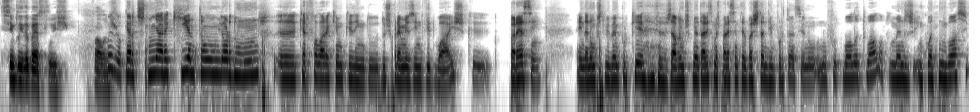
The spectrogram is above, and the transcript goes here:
Simply the best, Luís. Pois, eu quero testemunhar aqui então o melhor do mundo. Uh, quero falar aqui um bocadinho do- dos prémios individuais, que parecem, ainda não percebi bem porquê, já vamos comentar isso, mas parecem ter bastante importância no, no futebol atual, ou pelo menos enquanto negócio.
